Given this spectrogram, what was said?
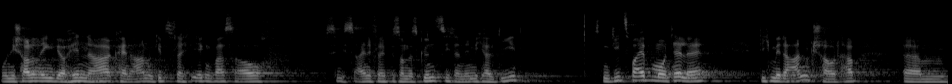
Und ich schaue dann irgendwie auch hin, na, keine Ahnung, gibt es vielleicht irgendwas auch, ist eine vielleicht besonders günstig, dann nehme ich halt die. Das sind die zwei Modelle, die ich mir da angeschaut habe, ähm,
